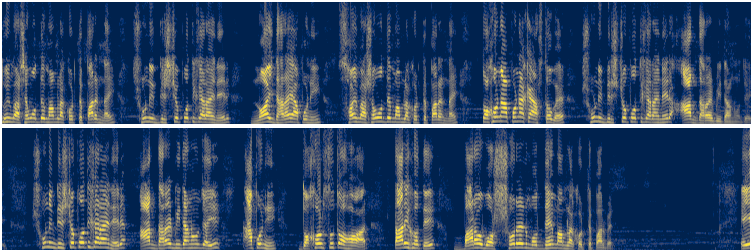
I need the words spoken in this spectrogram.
দুই মাসের মধ্যে মামলা করতে পারেন নাই। সুনির্দিষ্ট প্রতিকার আইনের নয় ধারায় আপনি ছয় মাসের মধ্যে মামলা করতে পারেন নাই। তখন আপনাকে আসতে হবে সুনির্দিষ্ট প্রতিকার আইনের আট ধারার বিধান অনুযায়ী। সুনির্দিষ্ট প্রতিকার আইনের আট ধারার বিধান অনুযায়ী আপনি দখলচ্যুত হওয়ার তারিখ হতে বারো বৎসরের মধ্যে মামলা করতে পারবেন। এই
